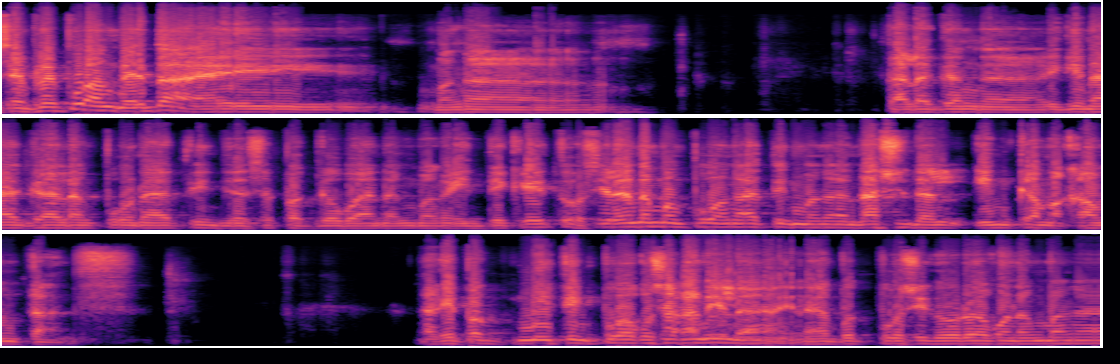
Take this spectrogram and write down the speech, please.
Siyempre po, ang NEDA ay mga talagang uh, iginagalang po natin dyan sa paggawa ng mga indicator. Sila naman po ang ating mga national income accountants. Nakipag-meeting po ako sa kanila. Inabot po siguro ako ng mga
